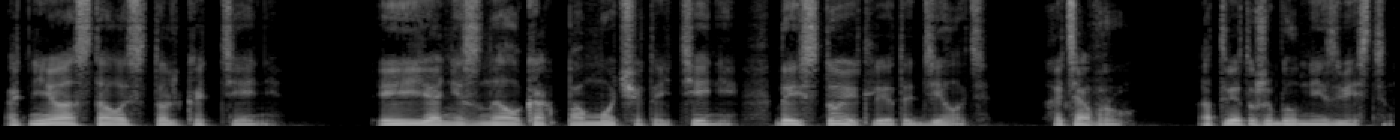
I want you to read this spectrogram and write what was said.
От нее осталась только тень. И я не знал, как помочь этой тени, да и стоит ли это делать. Хотя вру, ответ уже был мне известен.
